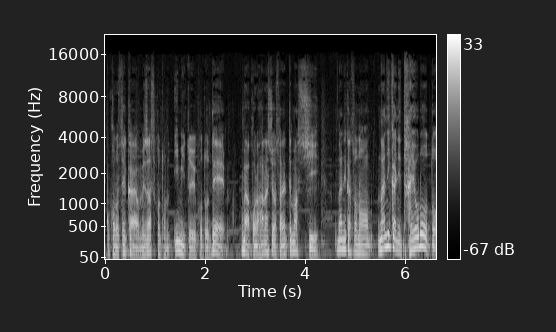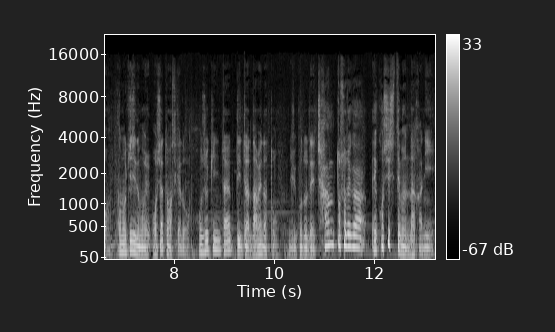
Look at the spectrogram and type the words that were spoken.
この世界を目指すことの意味ということでまあこの話をされてますし何かその何かに頼ろうとこの記事でもおっしゃってますけど補助金に頼っていたらダメだということでちゃんとそれがエコシステムの中に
